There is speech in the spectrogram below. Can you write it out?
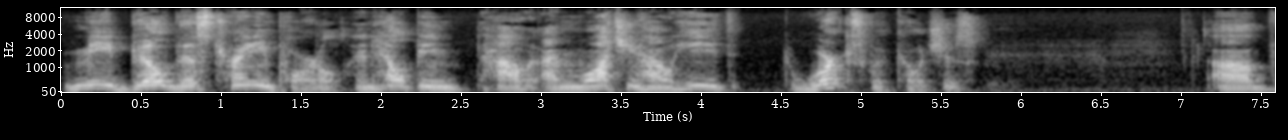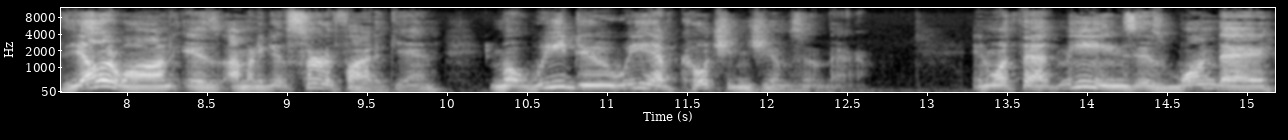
me build this training portal and helping how I'm watching how he works with coaches. Uh, the other one is I'm going to get certified again. And what we do, we have coaching gyms in there. And what that means is one day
